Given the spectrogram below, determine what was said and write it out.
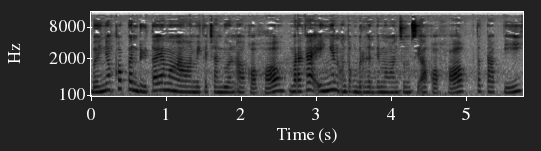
banyak kok penderita yang mengalami kecanduan alkohol, mereka ingin untuk berhenti mengonsumsi alkohol, tetapi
